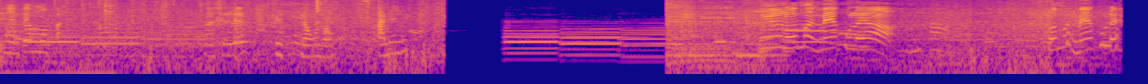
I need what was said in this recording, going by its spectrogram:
그냥 빼먹 어. 마실 래? no no. 아 니. อุ๊ยรถเหมือนแม่กูเลยอะรถเหมือนแม่กูเลย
